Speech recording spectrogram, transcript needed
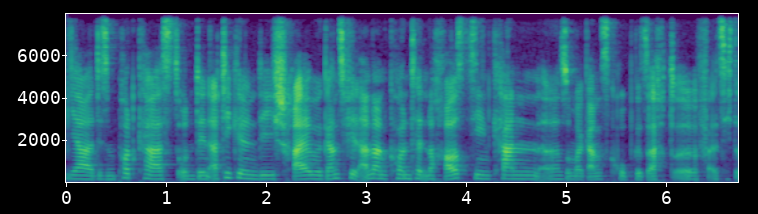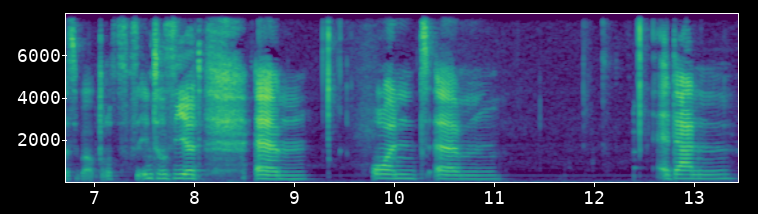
ja, diesem Podcast und den Artikeln, die ich schreibe, ganz viel anderen Content noch rausziehen kann. Äh, so mal ganz grob gesagt, äh, falls sich das überhaupt interessiert. Ähm, und ähm, dann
